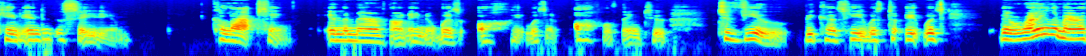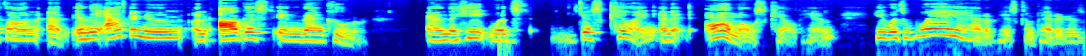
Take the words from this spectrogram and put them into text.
came into the stadium collapsing in the marathon and it was oh it was an awful thing to to view because he was it was they were running the marathon at in the afternoon in August in Vancouver and the heat was just killing and it almost killed him. He was way ahead of his competitors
